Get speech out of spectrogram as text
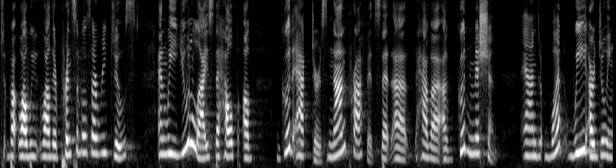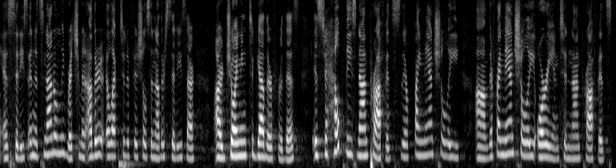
to, but while, we, while their principles are reduced. And we utilize the help of good actors, nonprofits that uh, have a, a good mission. And what we are doing as cities, and it's not only Richmond, other elected officials in other cities are, are joining together for this, is to help these nonprofits. They're financially, um, they're financially oriented nonprofits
